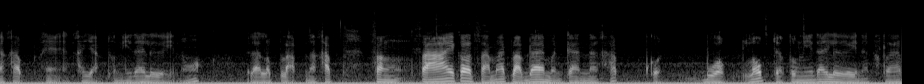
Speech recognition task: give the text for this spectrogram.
นะครับแหมขยับตรงนี้ได้เลยเนาะ เวลาเราปรับนะครับ ฝั่งซ้ายก็สามารถปรับได้เหมือนกันนะครับ กดบวกลบจากตรงนี้ได้เลยนะครับ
